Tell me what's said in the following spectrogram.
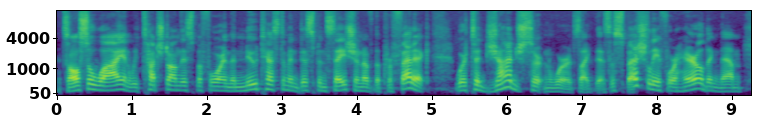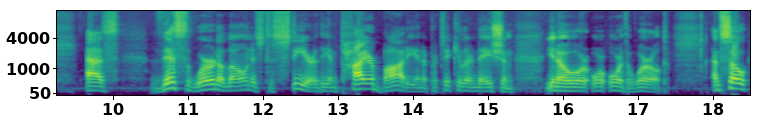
It's also why, and we touched on this before, in the New Testament dispensation of the prophetic, we're to judge certain words like this, especially if we're heralding them as this word alone is to steer the entire body in a particular nation, you know, or, or, or the world. And so,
